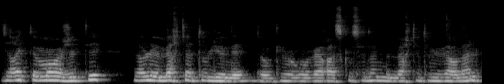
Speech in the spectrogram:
directement injectés dans le mercato lyonnais. Donc euh, on verra ce que ça donne le mercato hivernal.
